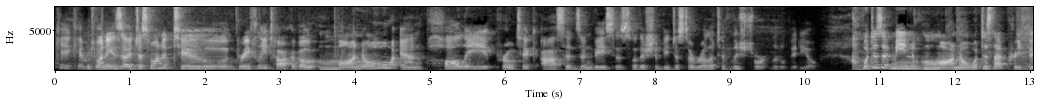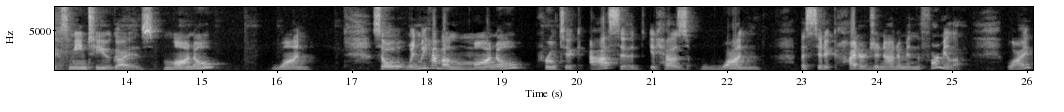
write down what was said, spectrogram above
Okay, Chem 20s, I just wanted to briefly talk about mono and polyprotic acids and bases. So this should be just a relatively short little video. What does it mean mono? What does that prefix mean to you guys? Mono, one. So when we have a monoprotic acid, it has one acidic hydrogen atom in the formula. Why?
